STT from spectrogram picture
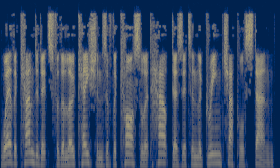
where the candidates for the locations of the castle at Hautdesert and the Green Chapel stand.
